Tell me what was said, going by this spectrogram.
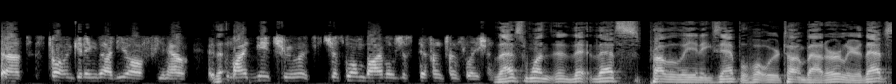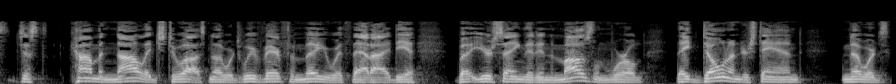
uh, start getting the idea of you know it That- might be true. It's just one Bible, just different translation. That's one. That, that's probably an example of what we were talking about earlier. That's just common knowledge to us. In other words, we're very familiar with that idea. But you're saying that in the Muslim world, they don't understand. In other words,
